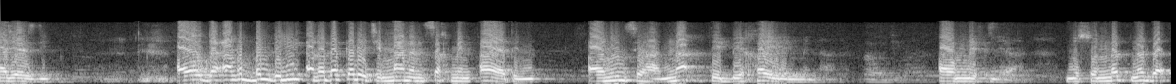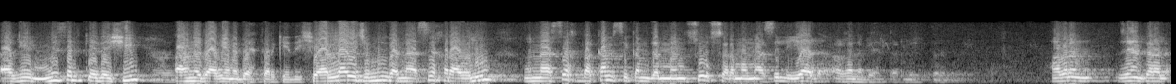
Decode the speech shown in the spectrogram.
ناجایز دي او دا هغه بل دلیل هغه د کړي چې ما ننسخ من آیت او ننسها نأتی بخیر منها او مثلها نو سنت نه د هغه مثل کې دی شي او نه د هغه نه بهتر کې دی شي الله چې موږ ناسخ راولو نو ناسخ به کم سے کم د منسوخ سره مماثل یا د هغه نه بهتر خبرن ذهن تراله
